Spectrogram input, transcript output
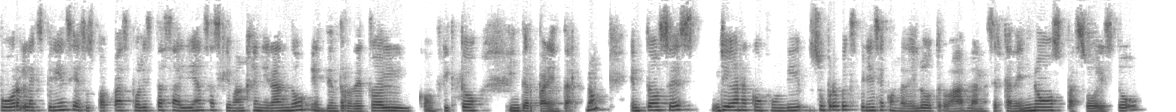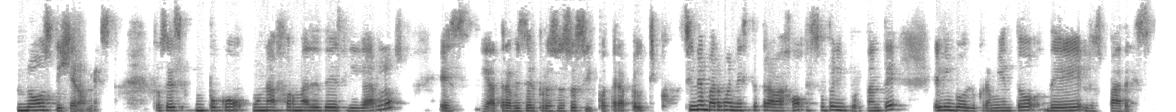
por la experiencia de sus papás, por estas alianzas que van generando dentro de todo el conflicto interparental, ¿no? Entonces llegan a confundir su propia experiencia con la del otro, hablan acerca de nos pasó esto, nos dijeron esto. Entonces, un poco una forma de desligarlos es a través del proceso psicoterapéutico. Sin embargo, en este trabajo es súper importante el involucramiento de los padres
